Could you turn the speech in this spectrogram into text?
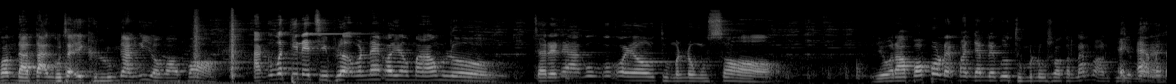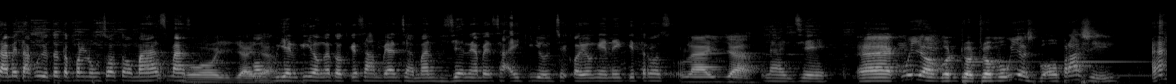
Kon dadak ngoceki gelungan iki ya ngopo? Aku wedi nek jiblok meneh kaya mau lho. Jarene aku kok kaya du menungso. Ya ora apa-apa nek pancen nek kudu menungso tenan kok Eh, piye. amit-amit aku yo tetep menungso to, Mas, Mas. Oh iya Wong iya. biyen ki yo ngetutke sampean jaman biyen sampe saiki yo cek kaya ngene iki terus. Lah iya. Lah nje. Eh kuwi ya nggon dodomu kuwi ya mbok operasi. Hah?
